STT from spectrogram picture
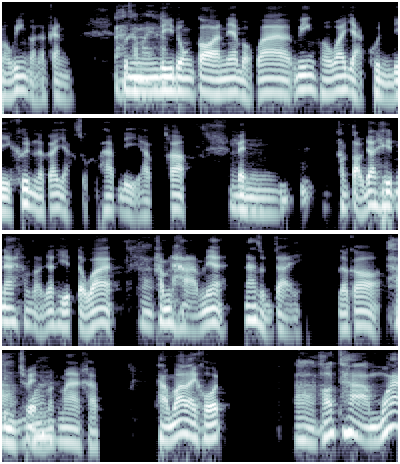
มาวิ่งก่อนแล้วกัน คุณลีดงกรเนี่ยบอกว่าวิ่งเพราะว่าอยากหุ่นดีขึ้นแล้วก็อยากสุขภาพดีครับ ก็เป็นคำตอบยอดฮิตนะคำตอบยอดฮิต แต่ว่าคำถามเนี่ยน่าสนใจแล้วก็อินเทรนด์มากๆครับ ถามว่าอะไรโค้ดอ่าเขาถามว่า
